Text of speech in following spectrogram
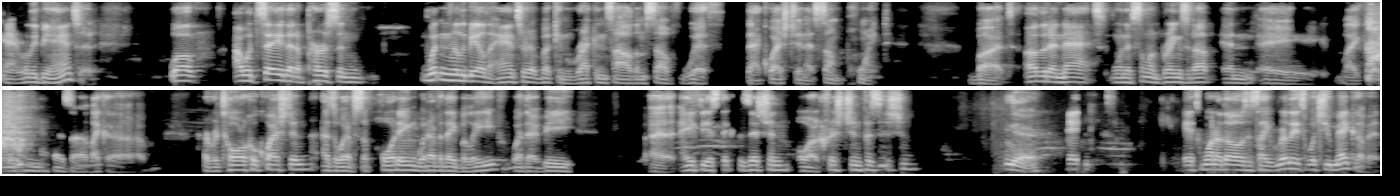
can't really be answered. Well, I would say that a person wouldn't really be able to answer it, but can reconcile themselves with that question at some point. But other than that, when if someone brings it up in a like as a like a a rhetorical question as a way of supporting whatever they believe, whether it be an atheistic position or a Christian position, yeah. It, it's one of those, it's like, really, it's what you make of it.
